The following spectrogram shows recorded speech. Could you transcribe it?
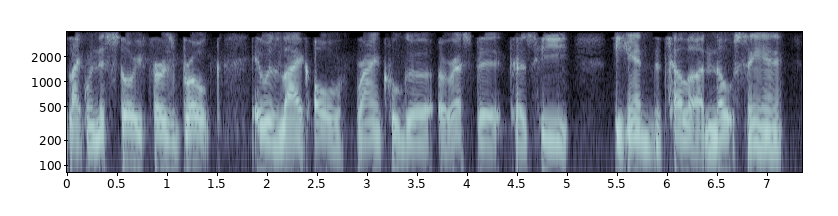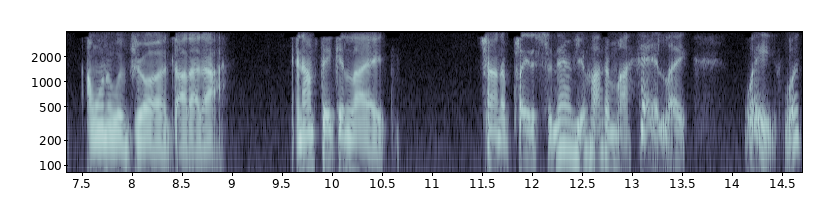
like when this story first broke, it was like, oh, Ryan Coogler arrested because he he handed the teller a note saying, I want to withdraw, da da da. And I'm thinking like, trying to play the scenario out of my head, like, wait, what?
